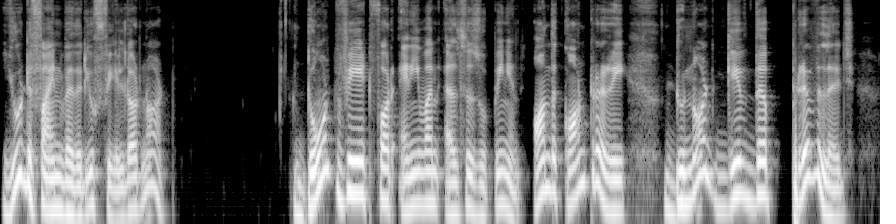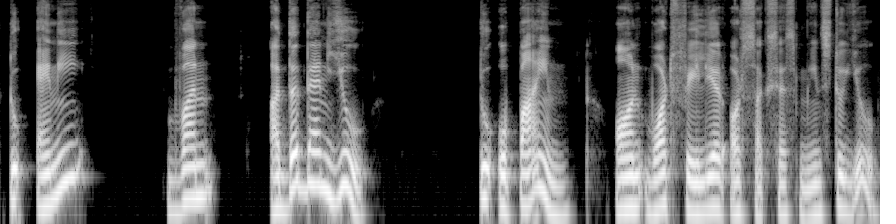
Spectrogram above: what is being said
You define whether you failed or not. Don't wait for anyone else's opinion. On the contrary do not give the privilege to anyone other than you to opine on what failure or success means to you.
